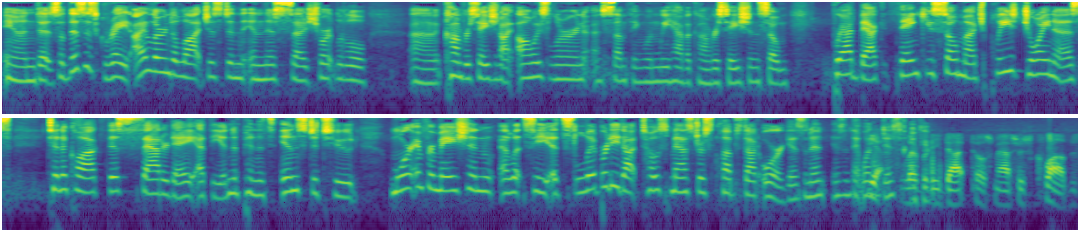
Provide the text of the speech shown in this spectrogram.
And uh, so this is great. I learned a lot just in, in this uh, short little uh, conversation. I always learn uh, something when we have a conversation. So, Brad Beck, thank you so much. Please join us 10 o'clock this Saturday at the Independence Institute. More information, uh, let's see, it's liberty.toastmastersclubs.org, isn't it? Isn't that what yes, it is? liberty.toastmastersclubs.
